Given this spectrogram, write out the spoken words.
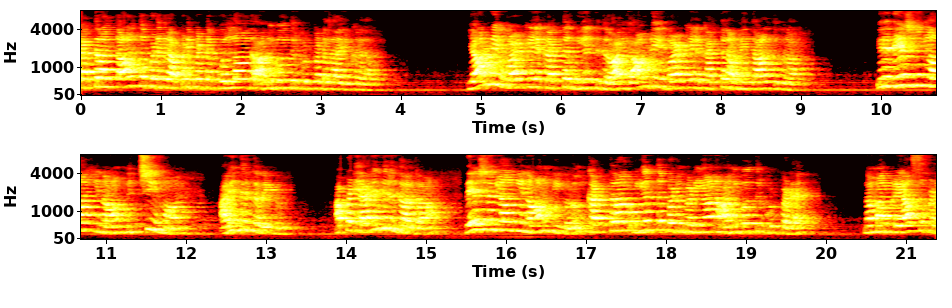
கர்த்தரால் தாழ்த்தப்படுகிற அப்படிப்பட்ட பொல்லாத அனுபவத்திற்கு உட்பட்டதா இருக்கிறதா? யாருடைய வாழ்க்கையில கர்த்தர் உயர்த்துகிறார்? யாருடைய வாழ்க்கையில கர்த்தர் அவனை தாழ்த்துகிறார்? இதை தேசங்களாகி நாம் நிச்சயமாய் அறிந்திருக்க வேண்டும். அப்படி அறிந்திருந்தால்தான் வேஷங்களாகிய நானும் நீங்களும் கர்த்தரால் உயர்த்தப்படும்படியான அனுபவத்திற்கு உட்பட நம்மால் பிரயாசப்பட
